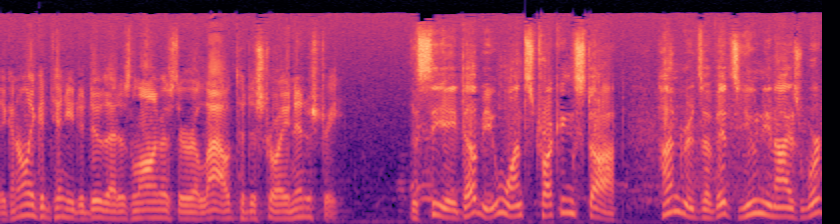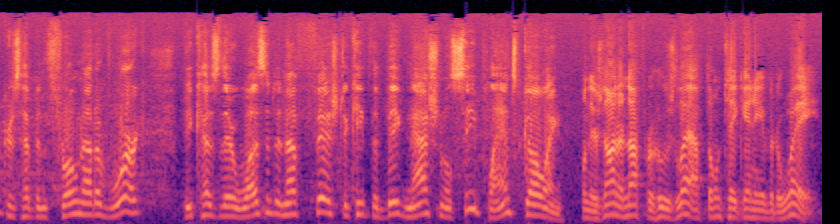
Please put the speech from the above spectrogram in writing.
They can only continue to do that as long as they're allowed to destroy an industry. The CAW wants trucking stopped. Hundreds of its unionized workers have been thrown out of work because there wasn't enough fish to keep the big national sea plants going. When there's not enough for who's left, don't take any of it away.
